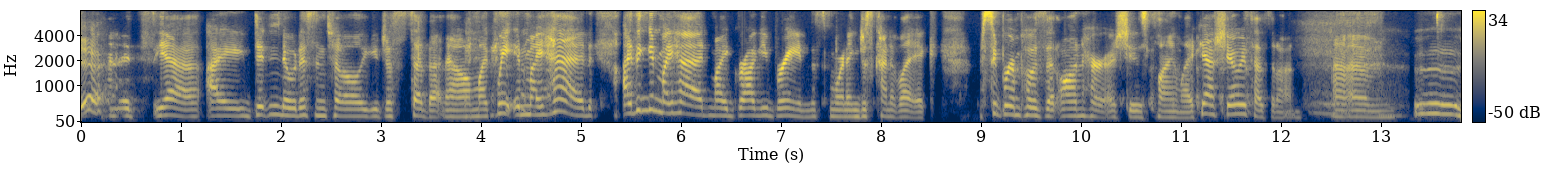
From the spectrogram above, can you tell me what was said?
Yeah. And it's, yeah, I didn't notice until you just said that now. I'm like, wait, in my head, I think in my head, my groggy brain this morning just kind of like superimposed it on her as she was playing, like, yeah, she always has it on. Um, oh,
